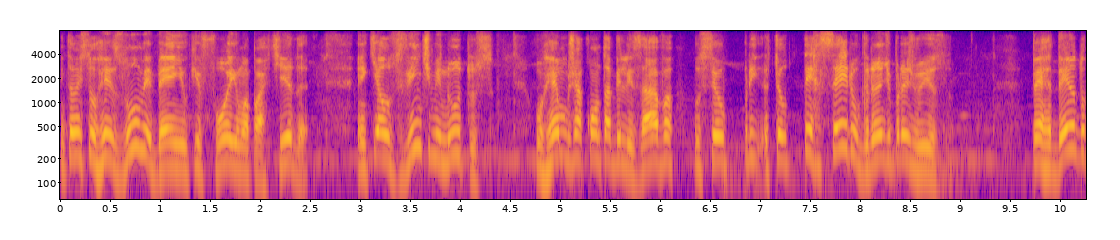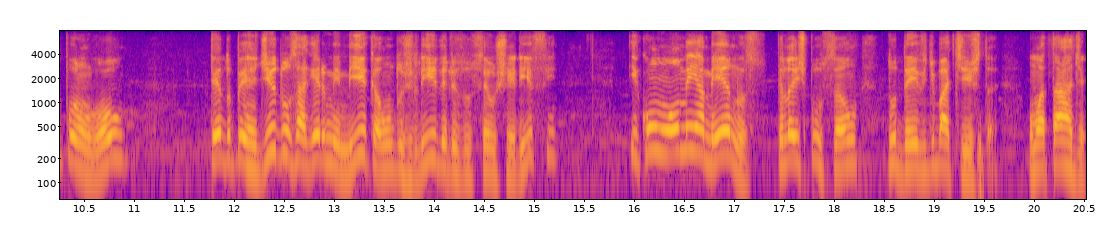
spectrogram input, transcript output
Então isso resume bem o que foi uma partida em que aos 20 minutos o Remo já contabilizava o seu, seu terceiro grande prejuízo. Perdendo por um gol, tendo perdido o zagueiro Mimica, um dos líderes do seu xerife, e com um homem a menos pela expulsão do David Batista. Uma tarde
